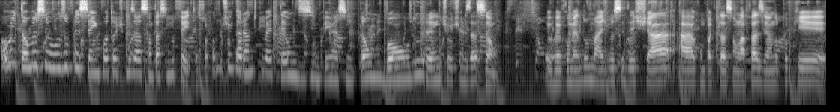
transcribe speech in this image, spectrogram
ou então você usa o PC enquanto a otimização está sendo feita, só que eu não te garanto que vai ter um desempenho assim tão bom durante a otimização. Eu recomendo mais você deixar a compactação lá fazendo, porque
